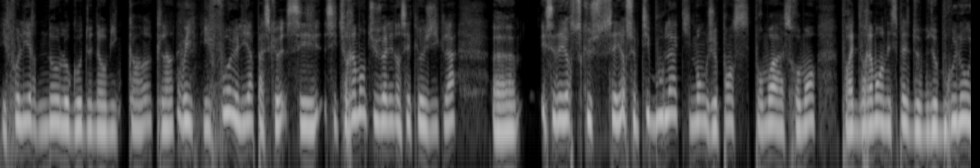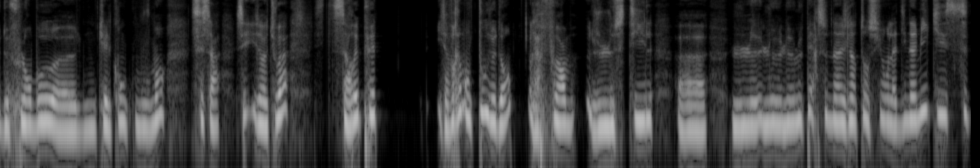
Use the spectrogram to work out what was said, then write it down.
il faut lire Nos logos de Naomi Klein-. Oui. Il faut le lire parce que c'est si tu- vraiment tu veux aller dans cette logique-là, euh, et c'est d'ailleurs ce que c'est d'ailleurs ce petit bout là qui manque, je pense, pour moi à ce roman, pour être vraiment une espèce de, de brûlot, de flambeau euh, d'une quelconque mouvement. C'est ça. C'est euh, tu vois, ça aurait pu être. Il y a vraiment tout dedans. La forme, le style, euh, le, le- le- le personnage, l'intention, la dynamique et cette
